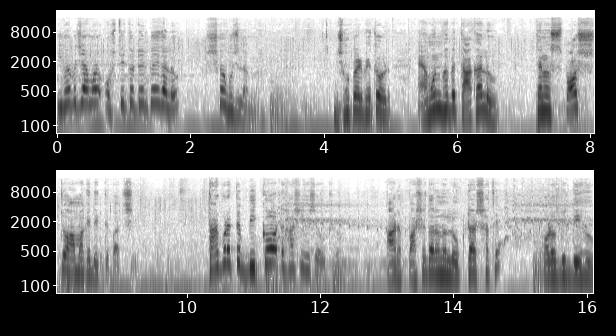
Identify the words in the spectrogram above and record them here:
কীভাবে যে আমার অস্তিত্ব টের পেয়ে গেল, সেও বুঝলাম না। ঝোপের ভেতর এমনভাবে তাকালো যেন স্পষ্ট আমাকে দেখতে পাচ্ছি। তারপর একটা বিকট হাসি হেসে উঠল। আর পাশে দাঁড়ানো লোকটার সাথে করবীর দেহ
